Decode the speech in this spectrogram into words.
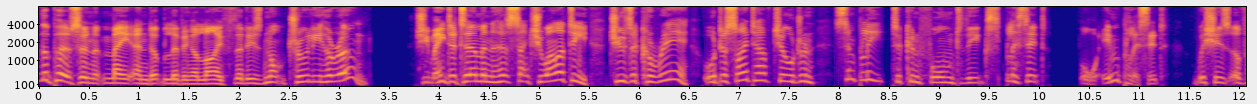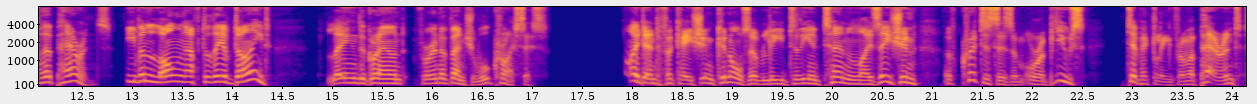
The person may end up living a life that is not truly her own. She may determine her sexuality, choose a career, or decide to have children simply to conform to the explicit or implicit wishes of her parents, even long after they have died, laying the ground for an eventual crisis. Identification can also lead to the internalization of criticism or abuse, typically from a parent,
